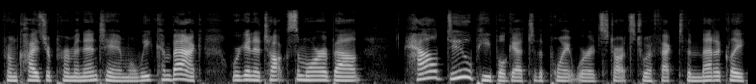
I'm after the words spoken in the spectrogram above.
from Kaiser Permanente. And when we come back, we're going to talk some more about how do people get to the point where it starts to affect them medically?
